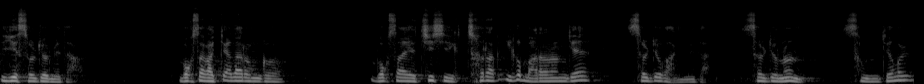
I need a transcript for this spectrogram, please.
이게 설교입니다. 목사가 깨달은 거, 목사의 지식, 철학 이거 말하는 게 설교가 아닙니다. 설교는 성경을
